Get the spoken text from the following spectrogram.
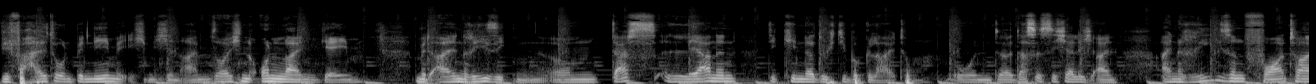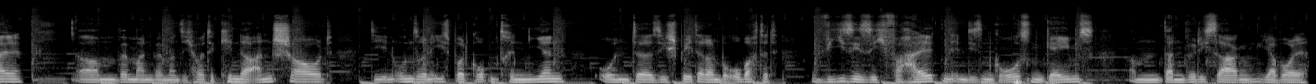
Wie verhalte und benehme ich mich in einem solchen Online-Game mit allen Risiken? Ähm, das lernen die Kinder durch die Begleitung. Und äh, das ist sicherlich ein, ein Riesenvorteil, ähm, wenn, man, wenn man sich heute Kinder anschaut, die in unseren E-Sport-Gruppen trainieren und äh, sie später dann beobachtet, wie sie sich verhalten in diesen großen Games ähm, dann würde ich sagen, jawohl,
